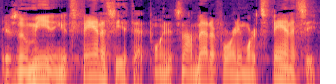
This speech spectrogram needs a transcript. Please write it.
there's no meaning. It's fantasy at that point. It's not metaphor anymore. It's fantasy.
